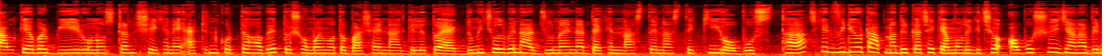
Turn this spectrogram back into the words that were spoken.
কালকে আবার বিয়ের অনুষ্ঠান, সেখানে অ্যাটেন্ড করতে হবে। তো সময় মতো বাসায় না গেলে তো একদমই চলবে না। আর জুনাইনার দেখেন নাচতে নাচতে কি অবস্থা। আজকের ভিডিওটা আপনাদের কাছে কেমন লেগেছে অবশ্যই জানাবেন।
